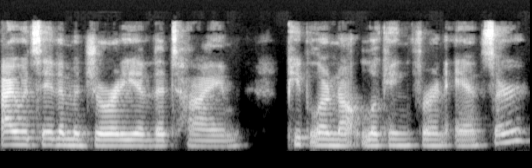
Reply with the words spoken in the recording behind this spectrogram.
I would say the majority of the time, people are not looking for an answer.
